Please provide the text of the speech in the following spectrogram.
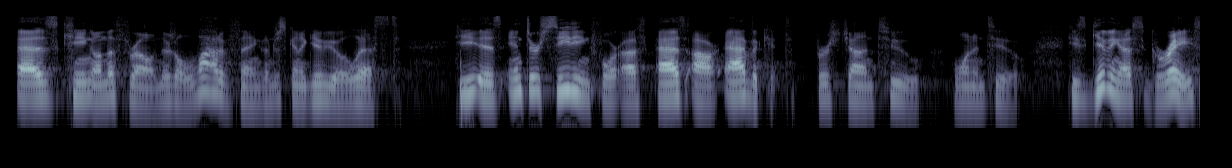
as king on the throne? There's a lot of things. I'm just going to give you a list. He is interceding for us as our advocate. 1 John 2 1 and 2. He's giving us grace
